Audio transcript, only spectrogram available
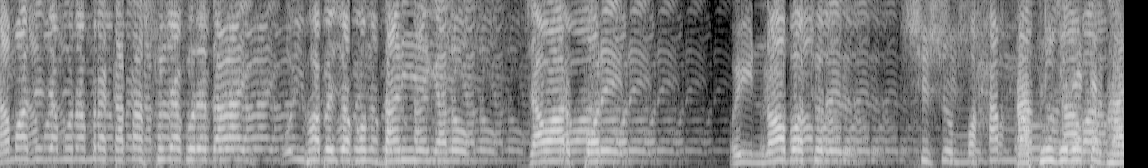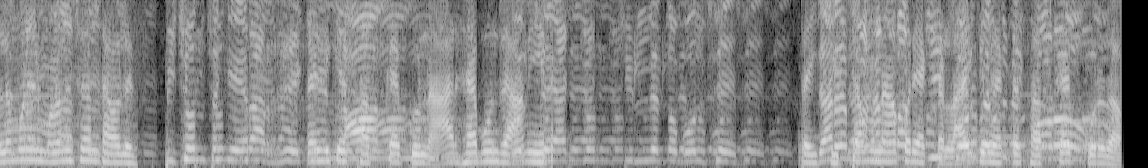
নামাজে যেমন আমরা কাতার সোজা করে দাঁড়াই ওইভাবে যখন দাঁড়িয়ে গেল যাওয়ার পরে ওই ন বছরের শিশু মোহাম্মদ আপনি যদি একটা ভালো মনের মানুষ হন তাহলে পিছন থেকে এরা রেগে সাবস্ক্রাইব করুন। আর হ্যাঁ বন্ধুরা আমি একজন চিল্লে তো বলছে তাই যারে না করে একটা লাইক এবং একটা সাবস্ক্রাইব করে দাও।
